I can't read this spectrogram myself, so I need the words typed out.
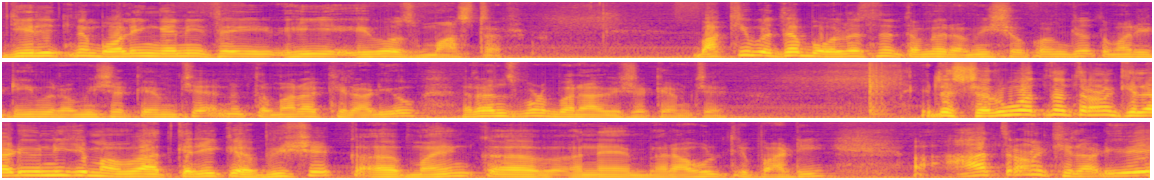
જે રીતને બોલિંગ એની થઈ હી હી વોઝ માસ્ટર બાકી બધા બોલર્સને તમે રમી શકો એમ છો, તમારી ટીમ રમી શકે એમ છે અને તમારા ખેલાડીઓ રન્સ પણ બનાવી શકે એમ છે. એટલે શરૂઆતના ત્રણ ખેલાડીઓની જે વાત કરી કે અભિષેક મયંક અને રાહુલ ત્રિપાઠી, આ ત્રણ ખેલાડીઓએ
